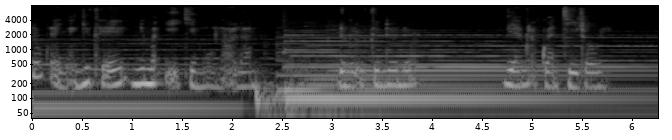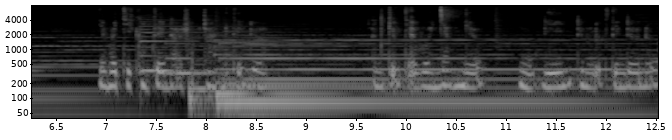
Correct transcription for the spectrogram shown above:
Lúc này nhận như thế nhưng mà ý chỉ muốn nói là Đừng lựa tin nữa Vì em đã quen chị rồi. Nhưng mà chị không thể nói rõ ràng như thế được. Anh kiểu chạy vừa nhắc nhở Ngủ đi, đừng lượt Tinder nữa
